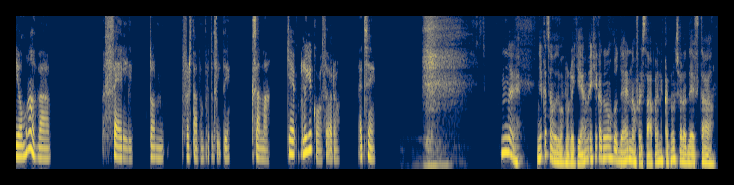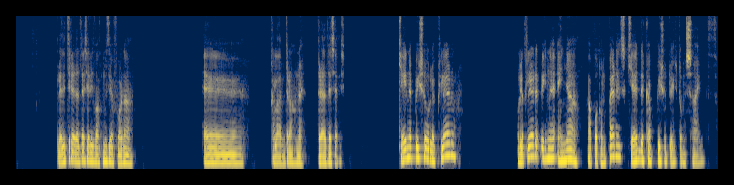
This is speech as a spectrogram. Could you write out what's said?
η ομάδα θέλει τον Verstappen πρωταθλητή ξανά. Και λογικό θεωρώ. Έτσι. Ναι, μια κάτσα να δω τη βαθμολογία. Έχει 181 ο Verstappen, 147. Δηλαδή 34 βαθμούς διαφορά. Ε, καλά δεν μετράω, ναι, 34. Και είναι πίσω ο Leclerc. Ο Leclerc είναι 9 από τον Πέρες και 11 πίσω του έχει τον Sainz.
